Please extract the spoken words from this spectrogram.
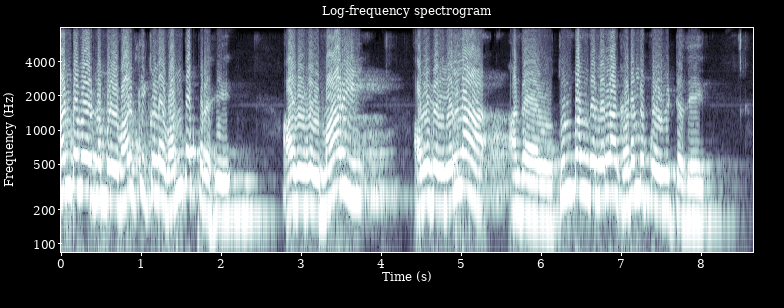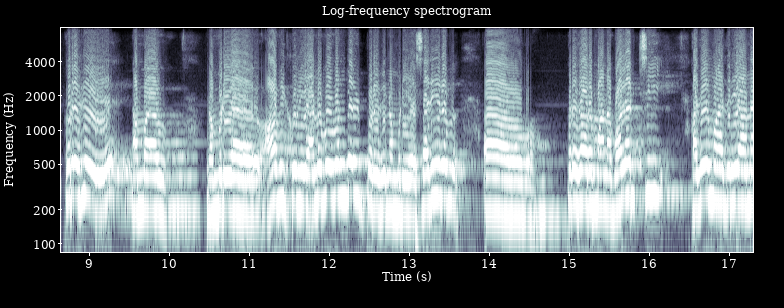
ஆண்டவர் நம்முடைய வாழ்க்கைக்குள்ளே வந்த பிறகு அவைகள் மாறி அவைகள் எல்லாம் அந்த துன்பங்கள் எல்லாம் கடந்து போய்விட்டது. பிறகு நம்ம நம்முடைய ஆவிக்குரிய அனுபவங்கள் பிறகு நம்முடைய சரீர பிரகாரமான வளர்ச்சி அதே மாதிரியான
